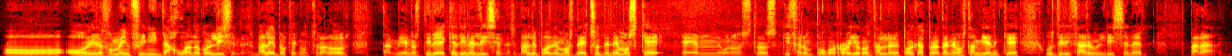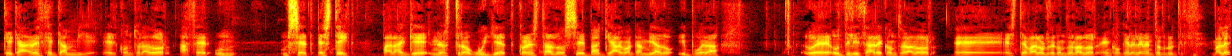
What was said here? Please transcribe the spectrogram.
o, de forma infinita jugando con listeners, ¿vale? Porque el controlador también os diré que tiene listeners, ¿vale? Podemos, de hecho, tenemos que, em, bueno, esto es quizá un poco rollo contarlo en el podcast, pero tenemos también que utilizar un listener para que cada vez que cambie el controlador hacer un, set state para que nuestro widget conectado sepa que algo ha cambiado y pueda eh, utilizar el controlador, eh, este valor de controlador en cualquier elemento que lo utilice, ¿vale?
